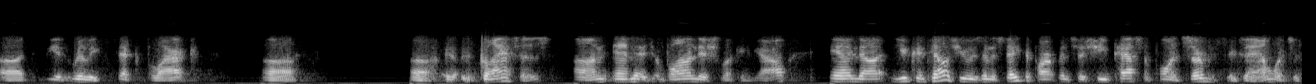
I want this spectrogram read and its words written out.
uh, really thick black uh, uh, glasses on, and a blondish-looking gal. And uh, you could tell she was in the State Department, so she passed the foreign service exam, which is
